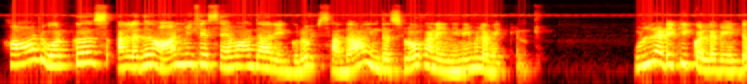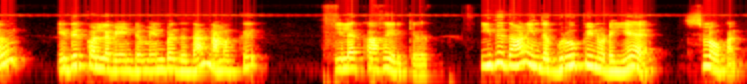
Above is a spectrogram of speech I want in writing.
ஹார்ட் ஒர்க்கர்ஸ் அல்லது ஆன்மீக சேவாதாரி குரூப் சதா இந்த ஸ்லோகனை நினைவில் வைக்கணும். உள்ளடக்கி கொள்ள வேண்டும் எதிர்கொள்ள வேண்டும் என்பதுதான் நமக்கு இலக்காக இருக்கிறது. இதுதான் இந்த குரூப்பினுடைய ஸ்லோகன்.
